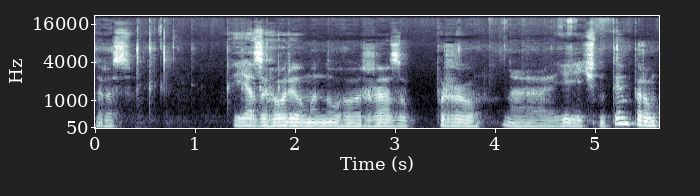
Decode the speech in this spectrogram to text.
зараз. Я заговорив минулого разу про яєчну темперу,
